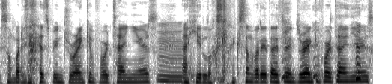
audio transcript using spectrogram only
somebody that has been drinking for 10 years. Mm. And he looks like somebody that's been drinking for 10 years,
